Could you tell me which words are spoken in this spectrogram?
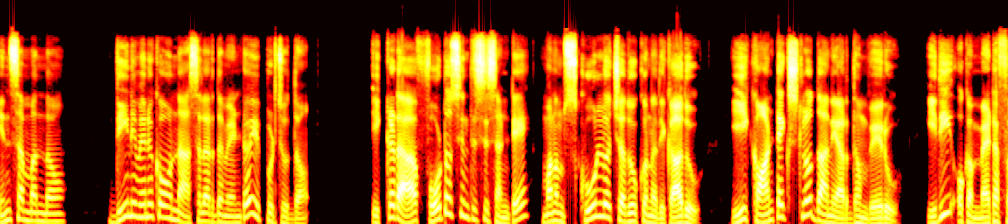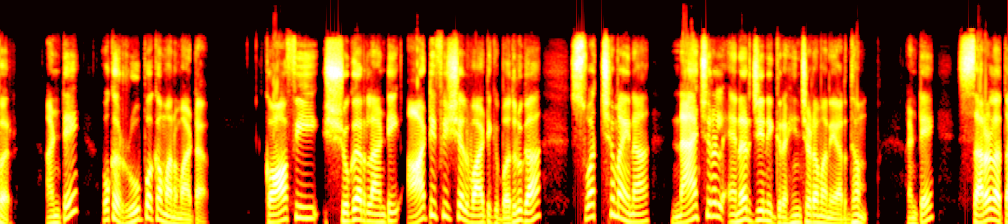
ఏం సంబంధం? దీని వెనుక ఉన్న అసలర్థమేంటో ఇప్పుడు చూద్దాం. ఇక్కడ ఫోటోసింథసిస్ అంటే మనం స్కూల్లో చదువుకున్నది కాదు ఈ కాంటెక్స్ట్లో దాని అర్థం వేరు. ఇది ఒక మెటఫర్ అంటే ఒక రూపకమనమాట కాఫీ షుగర్ లాంటి ఆర్టిఫిషియల్ వాటికి బదులుగా స్వచ్ఛమైన నాచురల్ ఎనర్జీని గ్రహించడం అని అర్థం. అంటే సరళత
